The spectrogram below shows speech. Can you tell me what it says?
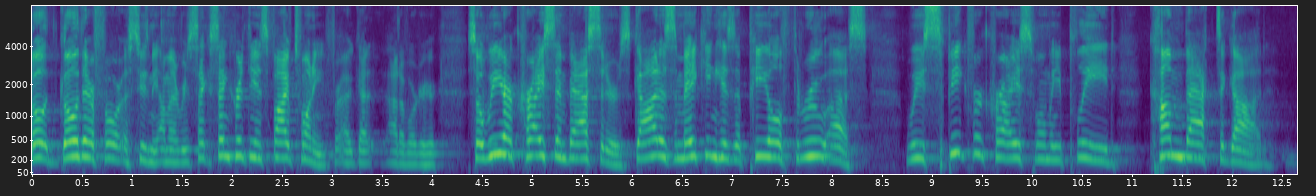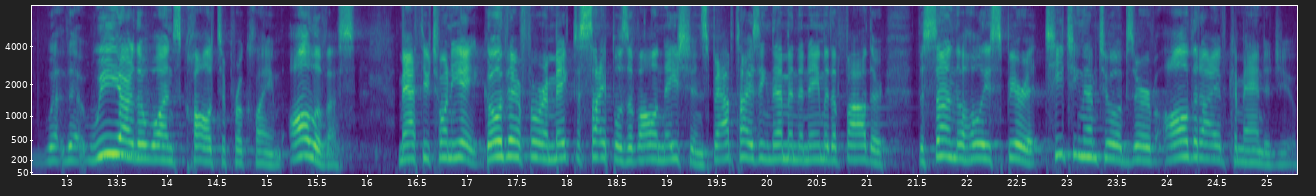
go, go therefore, excuse me, I'm going to read 2 Corinthians 5.20. For, I got out of order here. So we are Christ's ambassadors. God is making his appeal through us. We speak for Christ when we plead, come back to God. We are the ones called to proclaim, all of us. Matthew 28 Go therefore and make disciples of all nations, baptizing them in the name of the Father, the Son, the Holy Spirit, teaching them to observe all that I have commanded you.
